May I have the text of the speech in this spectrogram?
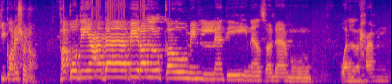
কি করে শোনো فقضي عذابر القوم الذين ظلموا والحمد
